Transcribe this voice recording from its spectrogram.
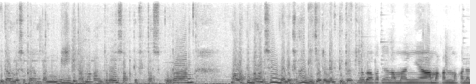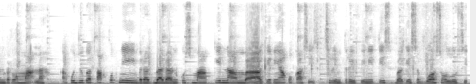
Ditambah sekarang pandemi, kita makan terus, aktivitas kurang, malah timbangan saya balik lagi jadi naik 3 kilo. Gak banget yang namanya makan makanan berlemak Nah aku juga takut nih berat badanku semakin nambah Akhirnya aku kasih Slim Trifinity sebagai sebuah solusi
